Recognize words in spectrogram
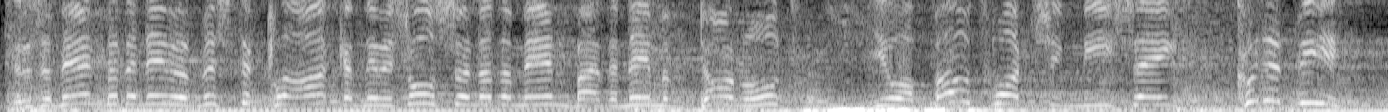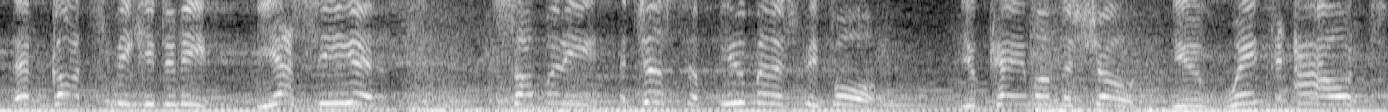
There is a man by the name of Mr. Clark, and there is also another man by the name of Donald. You are both watching me saying, Could it be that God's speaking to me? Yes, He is. Somebody, just a few minutes before you came on the show, you went out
